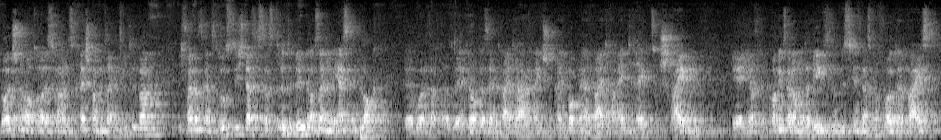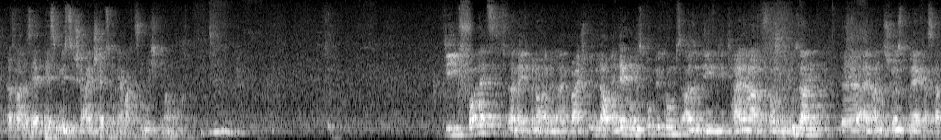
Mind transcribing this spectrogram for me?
deutschen Autor ist Johannes Kretschmann mit seinem Beetlebum. Ich fand das ganz lustig. Das ist das dritte Bild aus seinem ersten Blog. Äh, wo er sagt, also er glaubt, dass er in drei Tagen eigentlich schon keinen Bock mehr hat, weitere Einträge zu schreiben. Wer hier auf dem Comic-Salon unterwegs ist, ein bisschen das verfolgt hat, weiß, Das war eine sehr pessimistische Einschätzung, er macht es nämlich immer noch. Die vorletzte, ah, ich bin auch mit einem Beispiel, genau, Entdeckung des Publikums, also die, die Teilhabe von Usern, äh, ein anderes schönes Projekt, das hat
